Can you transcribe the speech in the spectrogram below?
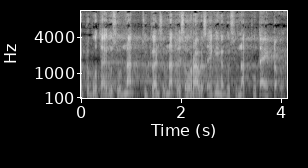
kethu putih iku sunat, jubahan sunat wis ora wis saiki nganggo sunat putih tok lah.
